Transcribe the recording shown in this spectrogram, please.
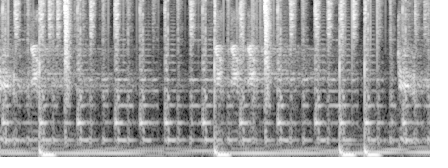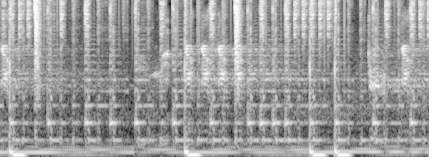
помыли. Thank you.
